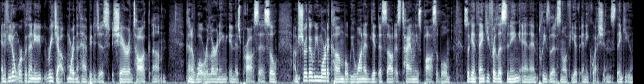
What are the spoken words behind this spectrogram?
And if you don't work with any, reach out. More than happy to just share and talk um, kind of what we're learning in this process. So I'm sure there'll be more to come, but we wanted to get this out as timely as possible. So again, thank you for listening, and, and please let us know if you have any questions. Thank you.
